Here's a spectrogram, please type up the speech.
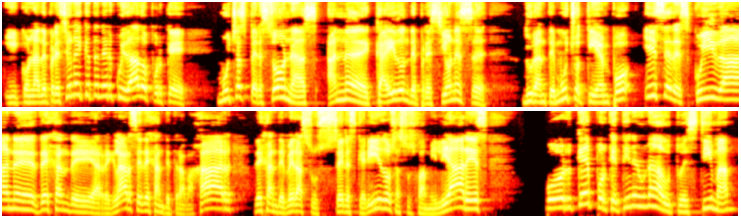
Y con la depresión hay que tener cuidado porque muchas personas han eh, caído en depresiones eh, durante mucho tiempo y se descuidan, eh, dejan de arreglarse, dejan de trabajar, dejan de ver a sus seres queridos, a sus familiares. ¿Por qué? Porque tienen una autoestima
